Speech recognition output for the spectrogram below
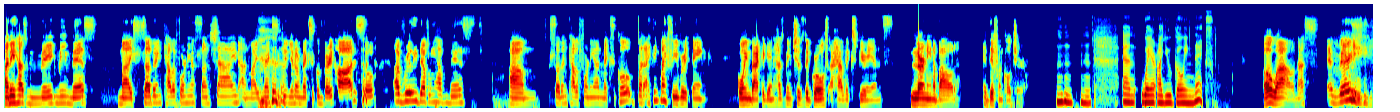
and it has made me miss my Southern California sunshine and my Mexican, you know, Mexico's very hot. So I've really definitely have missed um, Southern California and Mexico. But I think my favorite thing going back again has been just the growth I have experienced learning about a different culture. Mm-hmm, mm-hmm. And where are you going next? Oh wow, that's a very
